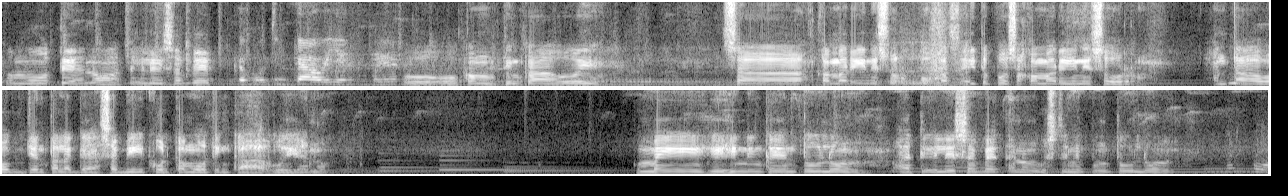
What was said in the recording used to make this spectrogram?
Kamuti ano, ate Elizabeth. Kamuting kahoy yan sir. Oo, kamuting kahoy. Sa Camarines Sur po kasi. Dito po sa Camarines Sur, ang tawag dyan talaga sa Bicol, kamuting kahoy. Ano? Kung may hihingin kayong tulong, Ate Elizabeth, anong gusto niyo pong tulong? Ano po?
